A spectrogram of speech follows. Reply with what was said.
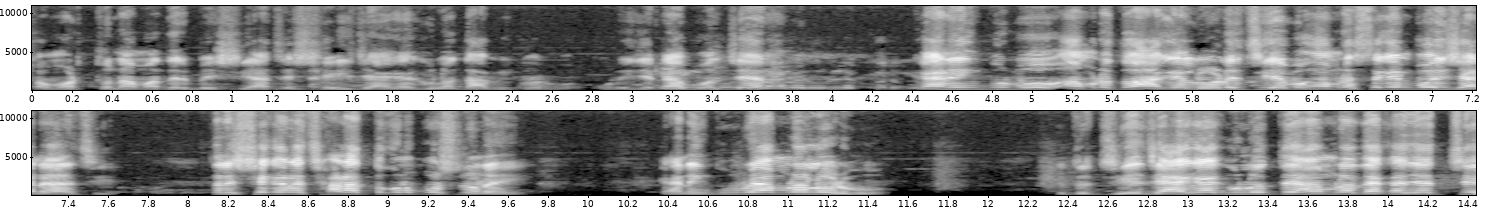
সমর্থন আমাদের বেশি আছে সেই জায়গাগুলো দাবি করব। উনি যেটা বলছেন। ক্যানিং পূর্ব আমরা তো আগে লড়েছি এবং আমরা সেকেন্ড পজিশনে আছি। তাহলে সেখানে ছাড়ার তো কোনো প্রশ্ন নেই। ক্যানিং পূর্বে আমরা লড়বো। কিন্তু যে জায়গাগুলোতে আমরা দেখা যাচ্ছে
